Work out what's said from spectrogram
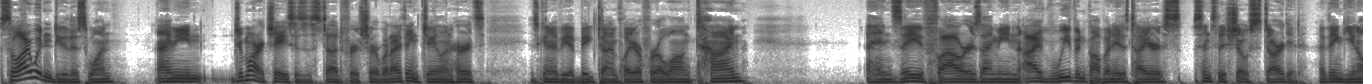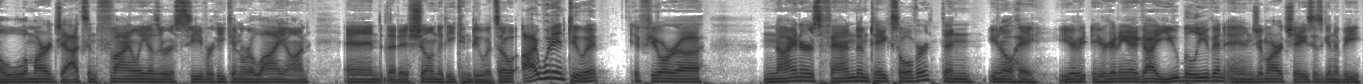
So I wouldn't do this one. I mean, Ja'Marr Chase is a stud for sure, but I think Jalen Hurts is going to be a big time player for a long time. And Zay Flowers, I mean, I've we've been pumping his tires since the show started. I think you know Lamar Jackson finally has a receiver he can rely on, and that has shown that he can do it. So I wouldn't do it if your uh, Niners fandom takes over. Then you know, hey, you're you're getting a guy you believe in, and Ja'Marr Chase is going to be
